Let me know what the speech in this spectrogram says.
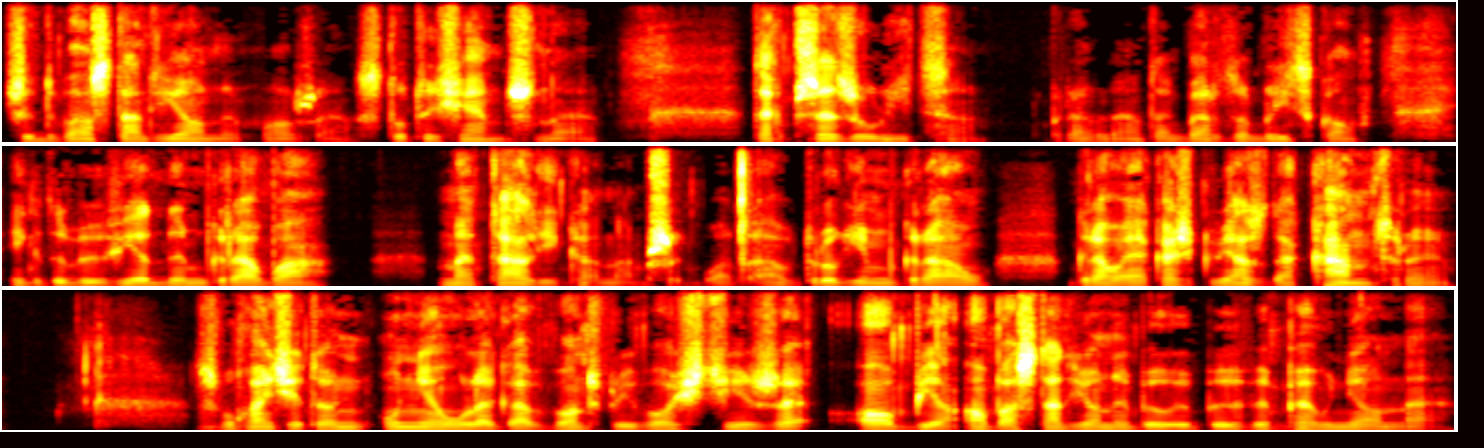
czy dwa stadiony może, stutysięczne, tak przez ulicę, prawda, tak bardzo blisko. I gdyby w jednym grała Metallica na przykład, a w drugim grał, grała jakaś gwiazda country, słuchajcie, to nie ulega wątpliwości, że obie, oba stadiony byłyby wypełnione.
